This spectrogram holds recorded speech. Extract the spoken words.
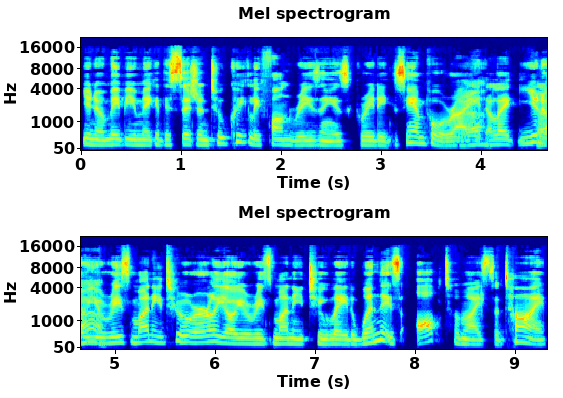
you know, maybe you make a decision too quickly. Fundraising is a great example, right? Yeah. Like, you know, Yeah. you raise money too early or you raise money too late. When is optimized the time?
